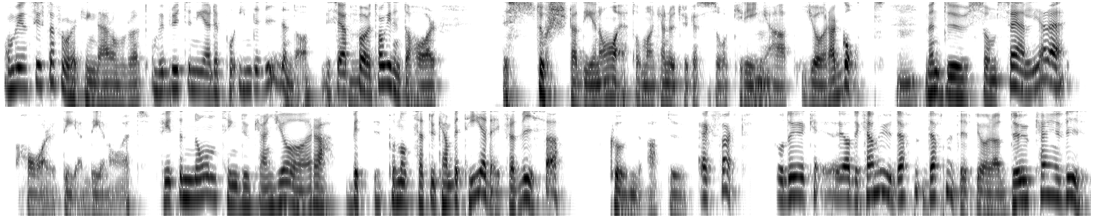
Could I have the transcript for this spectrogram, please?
Om vi en sista fråga kring det här området. Om vi bryter ner det på individen då. Vi säger att mm. företaget inte har det största DNA om man kan uttrycka sig så kring mm. att göra gott. Mm. Men du som säljare har det DNA. Finns det någonting du kan göra på något sätt du kan bete dig för att visa kund att du Exakt. Och det, ja, det kan du ju def definitivt göra. Du kan ju visa.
